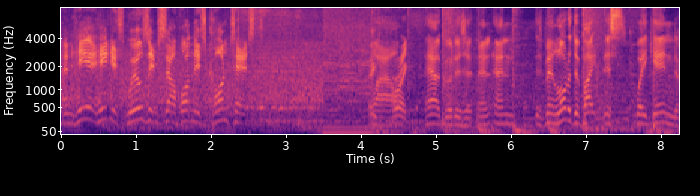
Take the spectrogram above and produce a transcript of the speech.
And here he just wheels himself on this contest. Wow, freak. how good is it? And, and there's been a lot of debate this weekend,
